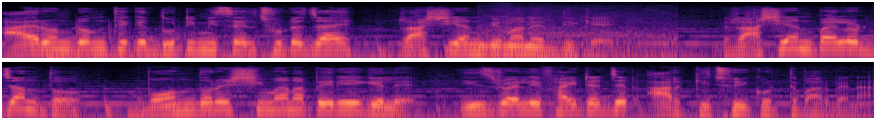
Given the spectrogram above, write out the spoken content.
আয়রন ডোম থেকে দুটি মিসাইল ছুটে যায় রাশিয়ান বিমানের দিকে। রাশিয়ান পাইলট জানত, বন্দরের সীমানা পেরিয়ে গেলে ইসরায়েলি ফাইটার জেট আর কিছুই করতে পারবে না।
